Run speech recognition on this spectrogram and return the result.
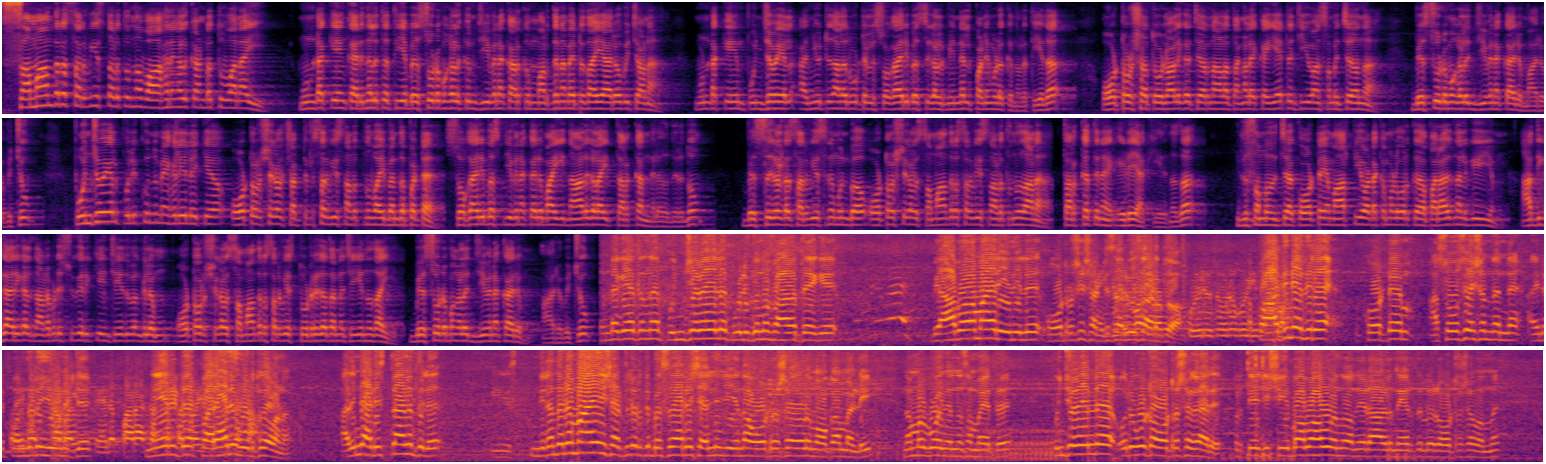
സമാന്തര സർവീസ് നടത്തുന്ന വാഹനങ്ങൾ കണ്ടെത്തുവാനായി മുണ്ടക്കയം കരിനിലത്തെത്തിയ ബസ് ഉടമകൾക്കും ജീവനക്കാർക്കും മർദ്ദനമേറ്റതായി ആരോപിച്ചാണ് മുണ്ടക്കയം പുഞ്ചവയൽ അഞ്ഞൂറ്റിനാല് റൂട്ടിൽ സ്വകാര്യ ബസ്സുകൾ മിന്നൽ പണിമുടക്ക് നടത്തിയത്. ഓട്ടോറിക്ഷ തൊഴിലാളികൾ ചേർന്നാണ് തങ്ങളെ കയ്യേറ്റം ചെയ്യുവാൻ ശ്രമിച്ചതെന്ന് ബസ് ഉടമകളും ജീവനക്കാരും ആരോപിച്ചു. പുഞ്ചവയൽ പുലിക്കുന്ന് മേഖലയിലേക്ക് ഓട്ടോറിക്ഷകൾ ഷട്ടിൽ സർവീസ് നടത്തുന്നതുമായി ബന്ധപ്പെട്ട് സ്വകാര്യ ബസ് ജീവനക്കാരുമായി നാളുകളായി തർക്കം നിലനിന്നിരുന്നു. ബസ്സുകളുടെ സർവീസിന് മുൻപ് ഓട്ടോറിക്ഷകൾ സമാന്തര സർവീസ് നടത്തുന്നതാണ് തർക്കത്തിന് ഇടയാക്കിയിരുന്നത്. ഇത് സംബന്ധിച്ച് കോട്ടയം ആർ ടി അടക്കമുള്ളവർക്ക് പരാതി നൽകുകയും അധികാരികൾ നടപടി സ്വീകരിക്കുകയും ചെയ്തുവെങ്കിലും ഓട്ടോറിക്ഷകൾ സമാന്തര സർവീസ് തുടരുക തന്നെ ചെയ്യുന്നതായി ബസ് ഉടമകളും ജീവനക്കാരും ആരോപിച്ചു. മുണ്ടക്കയത്ത് നിന്ന് പുലിക്കുന്ന ഭാഗത്തേക്ക് വ്യാപകമായ രീതിയിൽ ഓട്ടോറിക്ഷ ഷട്ടിൽ സർവീസ് നടത്തുക. അപ്പോൾ അതിനെതിരെ കോട്ടയം അസോസിയേഷൻ തന്നെ അതിന്റെ പൊൻകുത യൂണിറ്റ് നേരിട്ട് പരാതി കൊടുത്തതാണ്. അതിന്റെ അടിസ്ഥാനത്തിൽ ഈ നിരന്തരമായി ഷട്ടിലെടുത്ത് ബസ്സുകാരെ ശല്യം ചെയ്യുന്ന ഓട്ടോറിക്ഷകൾ നോക്കാൻ വേണ്ടി നമ്മൾ പോയി നിന്ന സമയത്ത് പുഞ്ചവയിലെ ഒരു കൂട്ടം ഓട്ടോറിക്ഷക്കാർ പ്രത്യേകിച്ച് ഷീബാബാബു എന്ന് പറഞ്ഞ ഒരാൾ നേരത്തെ ഒരു ഓട്ടോറിക്ഷ വന്ന്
